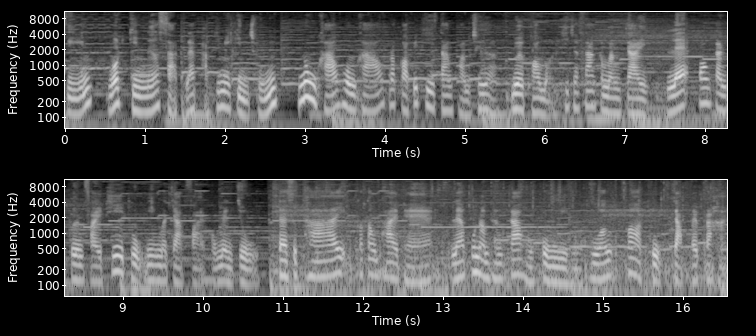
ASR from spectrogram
ศีลงดกินเนื้อสัตว์ และผักที่มีกลิ่นฉุน นุ่งขาวห่มขาวประกอบพิธีตามความเชื่อ ด้วยความหวังที่จะสร้างกำลังใจ และป้องกันปืนไฟที่ถูกยิงมาจากฝ่ายของแมนจู แต่สุดท้ายก็ต้องพ่ายแพ้ แล้วผู้นำทั้ง 9 ของกลุ่มหงีหัวท้วง ก็ถูกจับไปประหาร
